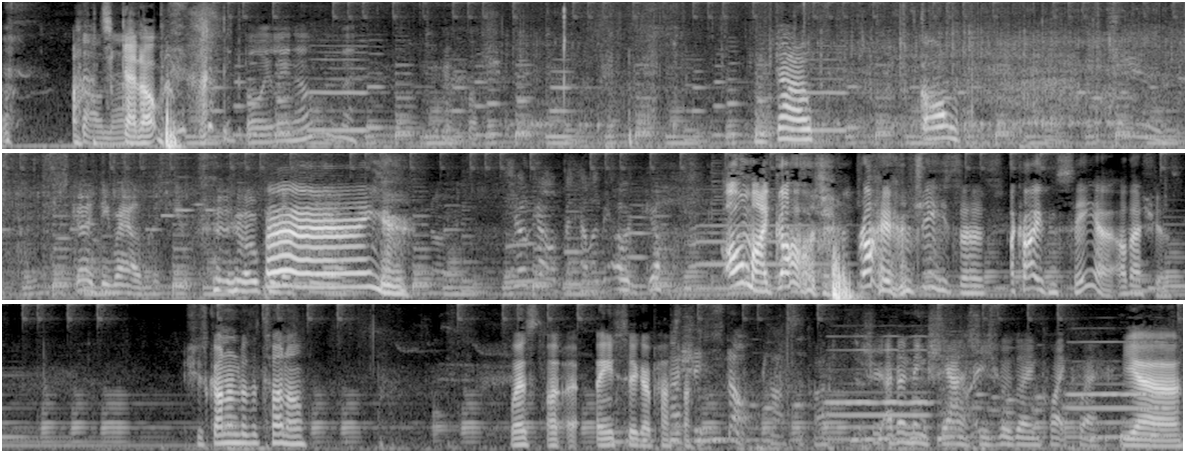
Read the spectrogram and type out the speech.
Let's no. get up. Boiling over. Go. Go. It's going to derail because you opened Bye. Oh god. Oh my god! Ryan, Jesus. I can't even see her. Oh, there she is. She's gone under the tunnel. Where's. Uh, uh, I need to go past her. stopped? That's the question. I don't think she has. She's going quite quick. Yeah,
